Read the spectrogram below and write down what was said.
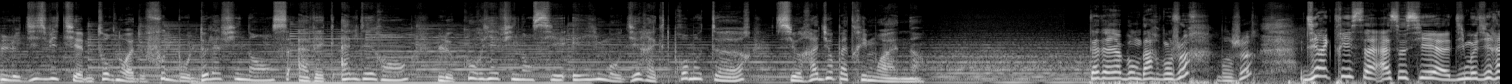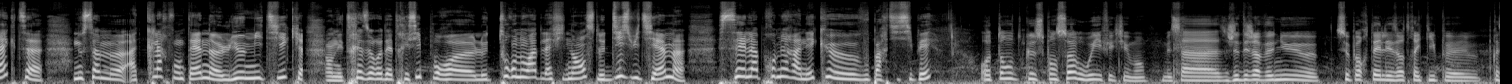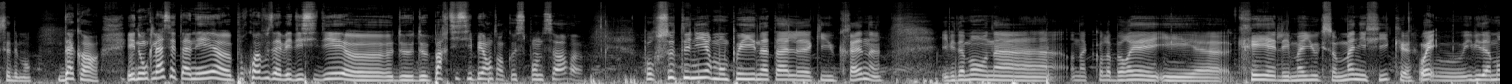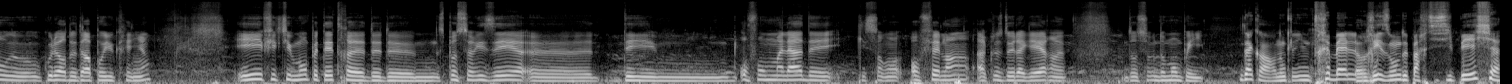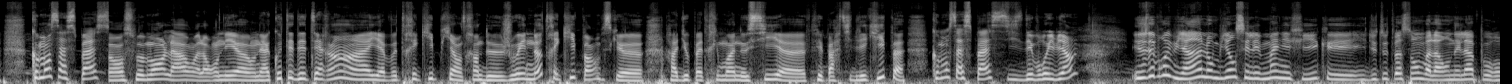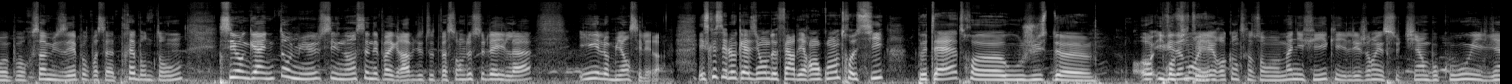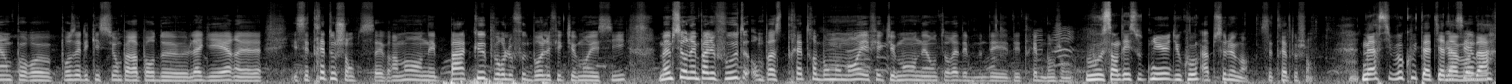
le 18e tournoi de football de la finance avec Aldéran, le courrier financier et IMO direct promoteur sur Radio Patrimoine. Tadaya Bondard, bonjour. Bonjour. Directrice associée d'Imo Direct. Nous sommes à Clairefontaine, lieu mythique. On est très heureux d'être ici pour euh, le tournoi de la finance, le 18e. C'est la première année que vous participez? Autant que sponsor, oui, effectivement. Mais ça, j'ai déjà venu euh, supporter les autres équipes euh, précédemment. D'accord. Et donc là, cette année, euh, pourquoi vous avez décidé de, de, participer en tant que sponsor? Pour soutenir mon pays natal qui est Ukraine. Évidemment, on a, on a collaboré et créé les maillots qui sont magnifiques, oui. évidemment aux couleurs de drapeau ukrainien et effectivement peut-être euh, de, sponsoriser euh, des mm, enfants malades qui sont orphelins à cause de la guerre euh, dans, dans mon pays. D'accord, donc une très belle raison de participer. Comment ça se passe en ce moment là? Alors on est, on est à côté des terrains, hein. il y a votre équipe qui est en train de jouer, notre équipe, hein, parce que Radio Patrimoine aussi fait partie de l'équipe. Comment ça se passe? Ils se débrouillent bien? Ils se débrouillent bien, l'ambiance elle est magnifique et de toute façon voilà, on est là pour, pour s'amuser, pour passer un très bon temps. Si on gagne, tant mieux, sinon ce n'est pas grave, de toute façon le soleil est là et l'ambiance elle est là. Est-ce que c'est l'occasion de faire des rencontres aussi peut-être euh, ou juste de... Oh, évidemment, les rencontres sont magnifiques. Les gens ils soutiennent beaucoup. Ils viennent pour euh, poser des questions par rapport de la guerre. Euh, et c'est très touchant. C'est vraiment, on n'est pas que pour le football effectivement ici. Même si on n'aime pas le foot, on passe très très bons moments et effectivement on est entouré des, très bons gens. Vous vous sentez soutenu du coup? Absolument. C'est très touchant. Merci beaucoup Tatiana Vanda.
